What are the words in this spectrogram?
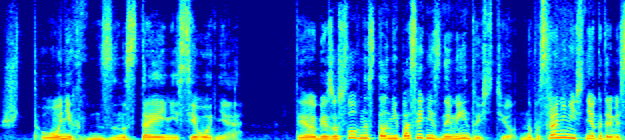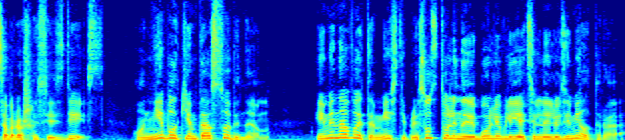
Что у них за настроение сегодня? Тео, безусловно, стал не последней знаменитостью, но по сравнению с некоторыми собравшимися здесь, он не был кем-то особенным. Именно в этом месте присутствовали наиболее влиятельные люди Мелтора.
